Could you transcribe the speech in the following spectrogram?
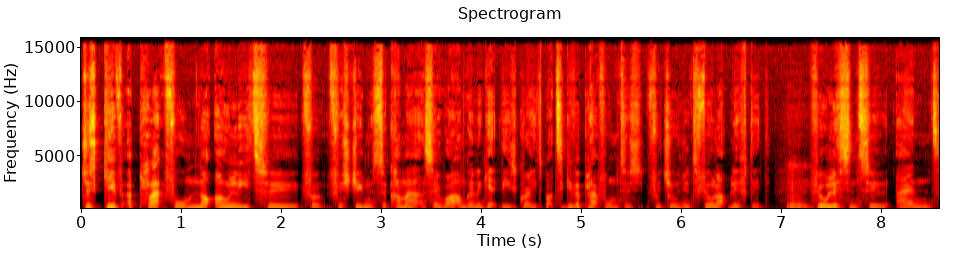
just give a platform not only to for, for students to come out and say, right, I'm going to get these grades, but to give a platform to, for children to feel uplifted, feel listened to, and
